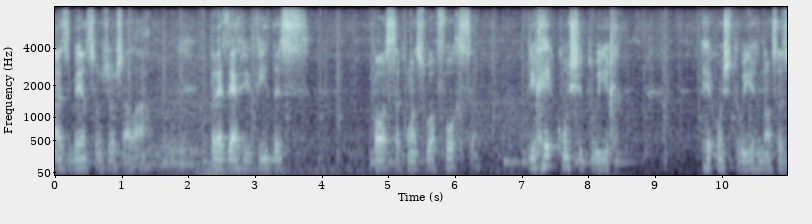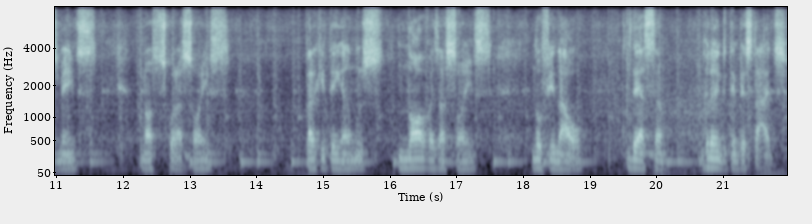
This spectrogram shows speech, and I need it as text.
as bênçãos de Oxalá. Preserve vidas, possa com a sua força de reconstituir reconstituir nossas mentes, nossos corações, para que tenhamos novas ações no final dessa grande tempestade,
